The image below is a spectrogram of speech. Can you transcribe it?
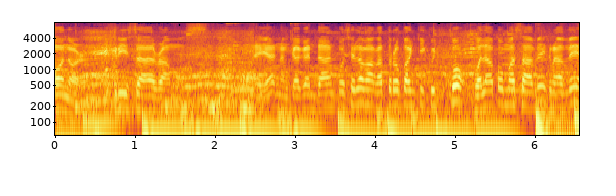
Honor, Krisa Ramos. Ayan, ang gagandahan po sila mga katropang kiko Wala pong masabi, grabe.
